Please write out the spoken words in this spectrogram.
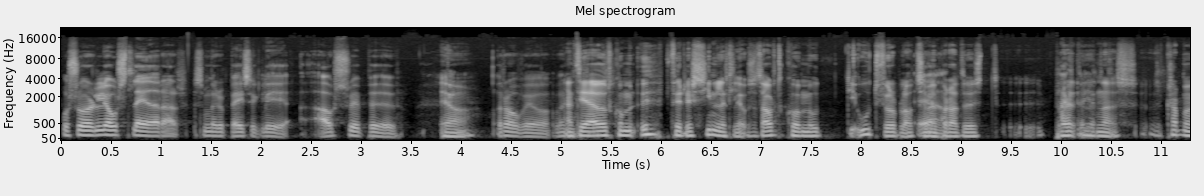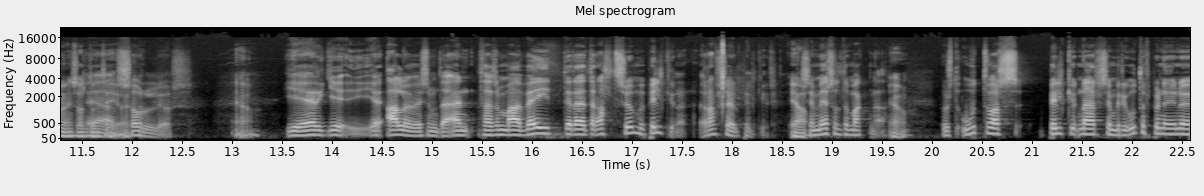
og svo eru ljósleiðarar sem eru basically á svipuðu Já. rófi og en því að þú ert komin upp fyrir sínilegt ljós þá ertu komin út í útfjórublátt sem er bara, þú veist hérna, krabba með já, sóluljós já. ég er ekki, ég er alveg viss um þetta en það sem maður veit er að þetta er allt sömu bylgjunar rafsegulbylgjur, Já. sem er svolítið magnað Já. þú veist, útvarsbylgjurnar sem er í útvarpunniðinu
